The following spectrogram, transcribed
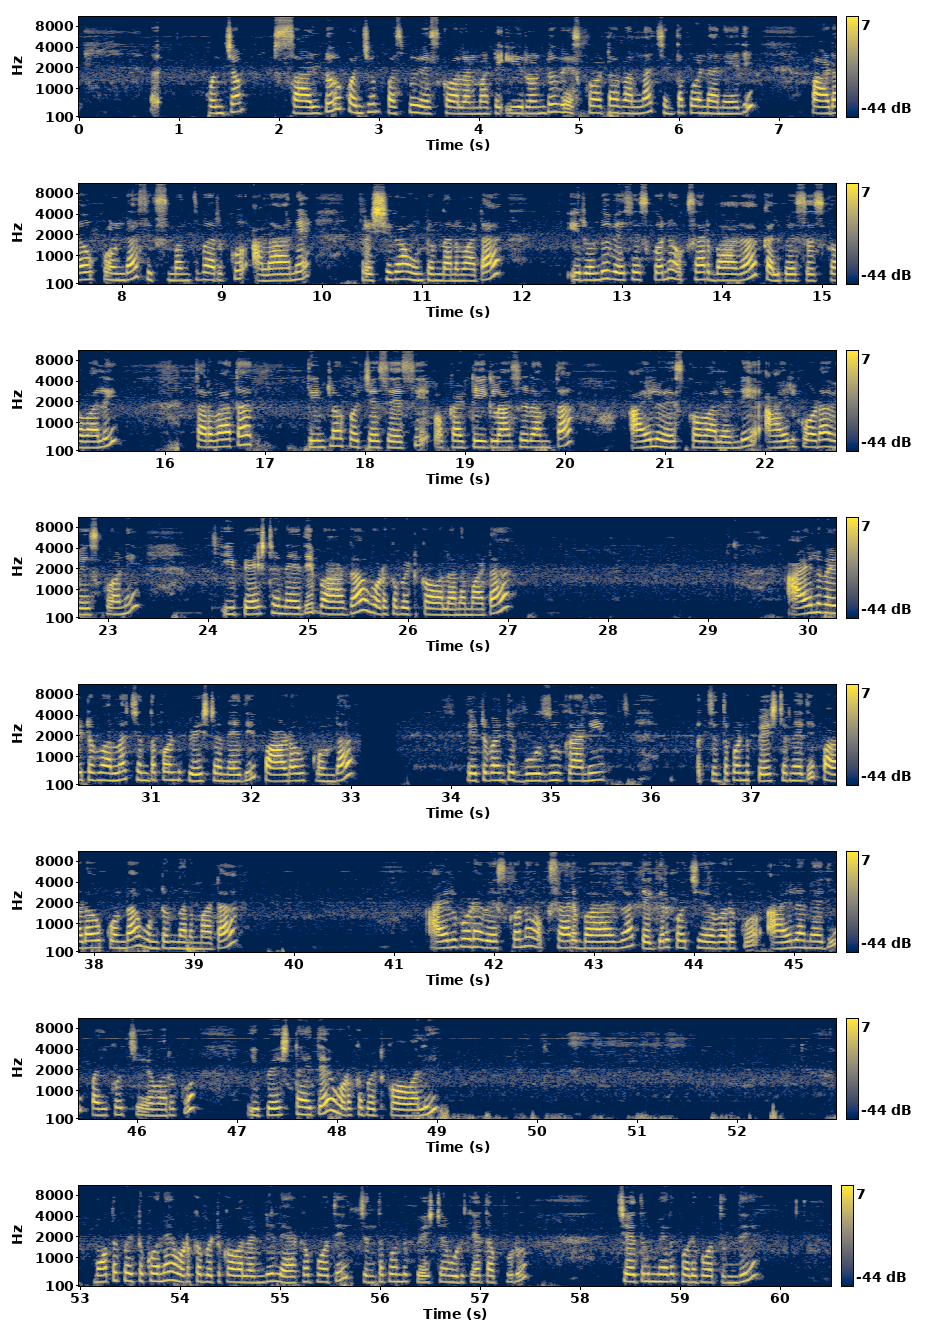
కొంచెం సాల్ట్ కొంచెం పసుపు వేసుకోవాలన్నమాట. ఈ రెండు వేసుకోవటం వల్ల చింతపండు అనేది పాడవకుండా సిక్స్ మంత్స్ వరకు అలానే ఫ్రెష్గా ఉంటుందన్నమాట. ఈ రెండు వేసేసుకొని ఒకసారి బాగా కలిపేసేసుకోవాలి. తర్వాత దీంట్లోకి వచ్చేసేసి ఒక టీ గ్లాసుడంతా ఆయిల్ వేసుకోవాలండి. ఆయిల్ కూడా వేసుకొని ఈ పేస్ట్ అనేది బాగా ఉడకబెట్టుకోవాలన్నమాట. ఆయిల్ వేయటం వల్ల చింతపండు పేస్ట్ అనేది పాడవకుండా ఎటువంటి బూజు కానీ చింతపండు పేస్ట్ అనేది పాడవకుండా ఉంటుందన్నమాట. ఆయిల్ కూడా వేసుకొని ఒకసారి బాగా దగ్గరకు వచ్చే వరకు ఆయిల్ అనేది పైకి వచ్చే వరకు ఈ పేస్ట్ అయితే ఉడకబెట్టుకోవాలి. మూత పెట్టుకొనే ఉడకబెట్టుకోవాలండి. లేకపోతే చింతపండు పేస్ట్ ఉడికేటప్పుడు చేతుల మీద పడిపోతుంది.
